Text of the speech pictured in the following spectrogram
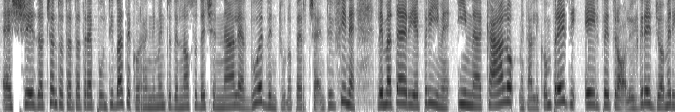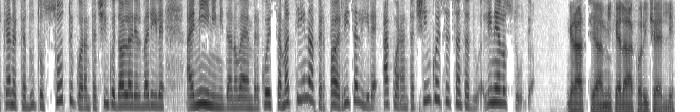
è sceso a 183 punti base con rendimento del nostro decennale al 2,21%. Infine le materie prime in calo, metalli compresi, e il petrolio. Il greggio americano è caduto sotto i 45 45 dollari al barile ai minimi da novembre questa mattina per poi risalire a 45,62. Linea allo studio. Grazie a Michela Coricelli.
